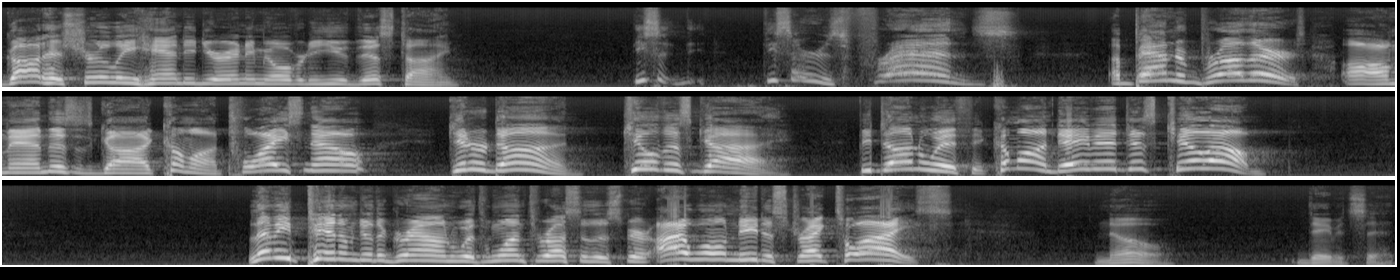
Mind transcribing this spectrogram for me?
God has surely handed your enemy over to you this time. These, these are his friends a band of brothers. Oh man, this is God. Come on, twice now? Get her done. Kill this guy. Be done with it. Come on, David, just kill him. Let me pin him to the ground with one thrust of the Spirit. I won't need to strike twice. No, David said.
